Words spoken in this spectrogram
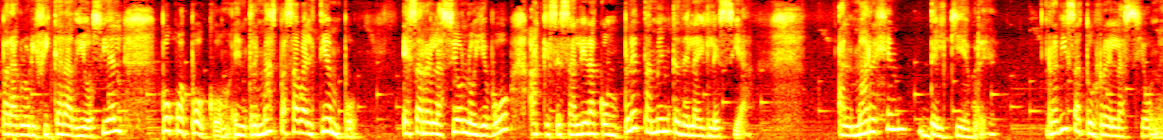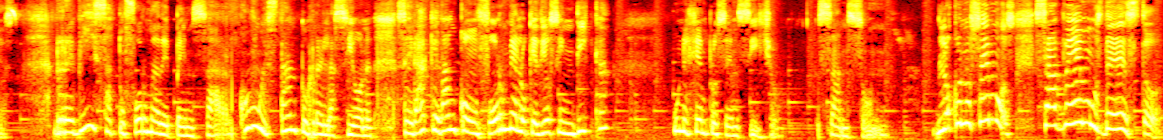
para glorificar a Dios. Y él poco a poco, entre más pasaba el tiempo, esa relación lo llevó a que se saliera completamente de la iglesia, al margen del quiebre. Revisa tus relaciones, revisa tu forma de pensar, cómo están tus relaciones, ¿será que van conforme a lo que Dios indica? Un ejemplo sencillo, Sansón. Lo conocemos, sabemos de esto.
